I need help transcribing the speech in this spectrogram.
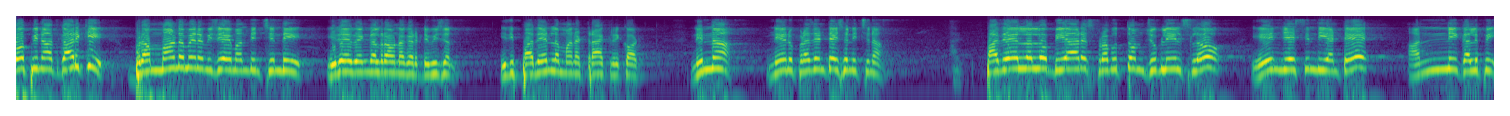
గోపీనాథ్ గారికి బ్రహ్మాండమైన విజయం అందించింది ఇదే వెంగళరావు నగర్ డివిజన్. ఇది పదేళ్ళ మన ట్రాక్ రికార్డ్. నిన్న నేను ప్రజెంటేషన్ ఇచ్చిన. పదేళ్ళలో బీఆర్ఎస్ ప్రభుత్వం జూబ్లీహిల్స్లో ఏం చేసింది అంటే అన్ని కలిపి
